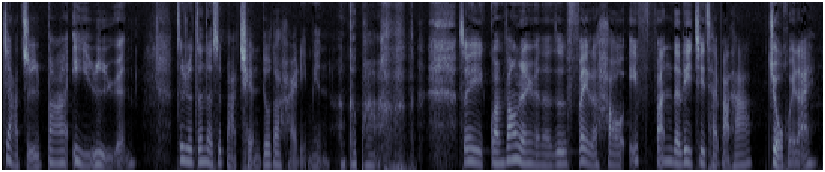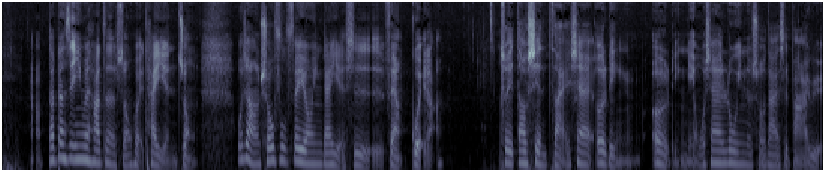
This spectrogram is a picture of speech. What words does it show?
价值八亿日元，这就真的是把钱丢到海里面，很可怕。所以官方人员呢，就是费了好一番的力气才把它救回来。好，那但是因为它真的损毁太严重，我想修复费用应该也是非常贵啦。所以到现在，现在二零二零年，我现在录音的时候大概是八月，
